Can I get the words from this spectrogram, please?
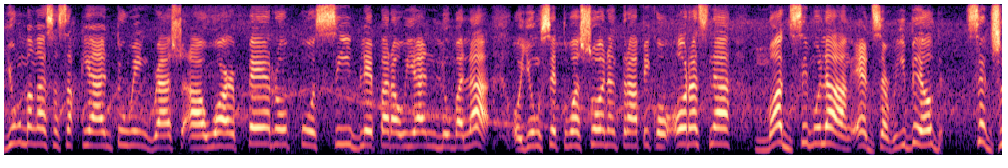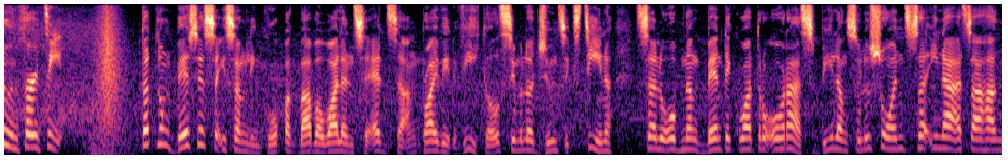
yung mga sasakyan tuwing rush hour pero posible pa raw yan lumala o yung sitwasyon ng trapiko oras na magsimula ang EDSA rebuild sa June 13. Tatlong beses sa isang linggo pagbabawalan sa EDSA ang private vehicles simula June 16 sa loob ng 24 oras bilang solusyon sa inaasahang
